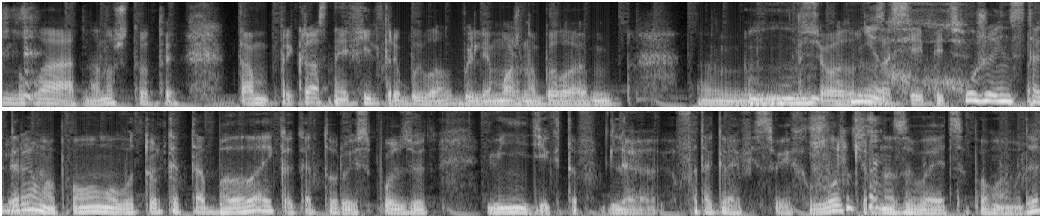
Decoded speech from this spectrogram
Ну ладно, ну что ты. Там прекрасные фильтры было, были, можно было э, все Нет, засепить. Хуже Инстаграма, по-моему, вот только та балалайка, которую использует Венедиктов для фотографий своих. Локер называется, по-моему, да?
